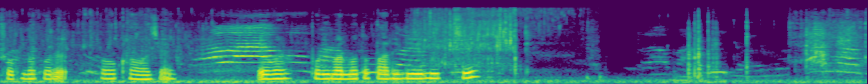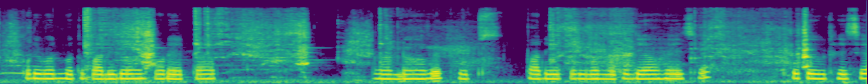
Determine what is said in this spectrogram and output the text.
শুকনো করেও খাওয়া যায়। এবার পরিমাণ মতো পানি দিয়ে দিচ্ছি পরিমাণ মতো পানি দেওয়ার পরে এটা রান্না হবে। ফুট পানির পরিমাণ মতো দেওয়া হয়েছে, ফুটে উঠেছে।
